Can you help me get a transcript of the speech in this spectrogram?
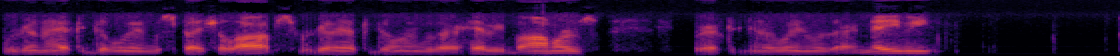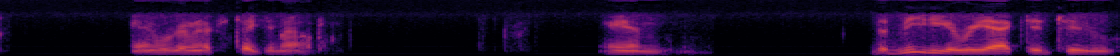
We're going to have to go in with special ops. We're going to have to go in with our heavy bombers. We're going to have to go in with our Navy. And we're going to have to take him out. And the media reacted to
